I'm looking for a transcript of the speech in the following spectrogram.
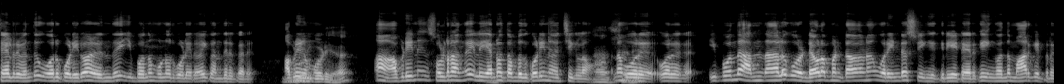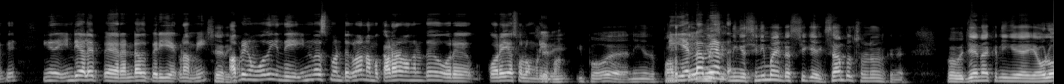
சேலரி வந்து ஒரு கோடி ரூபா இருந்து இப்போ வந்து முந்நூறு கோடி ரூபாய்க்கு வந்திருக்காரு. அப்படின்னு ஆ அப்படின்னு சொல்றாங்க. இல்லை இரநூத்தம்பது கோடின்னு வச்சுக்கலாம். நம்ம ஒரு ஒரு இப்போ வந்து அந்த அளவுக்கு ஒரு டெவலப்மெண்ட்டான ஒரு இண்டஸ்ட்ரி இங்கே கிரியேட் ஆயிருக்கு. இங்கே வந்து மார்க்கெட் இருக்கு. இங்கே இந்தியாவிலே ரெண்டாவது பெரிய எக்கனாமி அப்படின்னும் போது இந்த இன்வெஸ்ட்மெண்ட்டுக்குலாம் நம்ம கடன் வாங்குறது ஒரு குறையா சொல்ல முடியுமா? இப்போ நீங்க எல்லாமே நீங்க- சினிமா இண்டஸ்ட்ரிக்கு எக்ஸாம்பிள் சொன்னா இருக்குங்க. இப்போ விஜயனாக்கு நீங்க எவ்வளோ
